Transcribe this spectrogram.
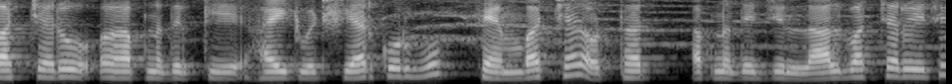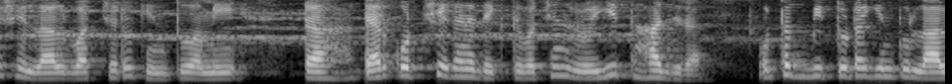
বাচ্চারও আপনাদেরকে হাইট ওয়েট শেয়ার করব। স্যাম বাচ্চার, অর্থাৎ আপনাদের যে লাল বাচ্চা রয়েছে, সেই লাল বাচ্চারও কিন্তু আমি শেয়ার করছি। এখানে দেখতে পাচ্ছেন রোহিত হাজরা। অর্থাৎ বৃত্তটা কিন্তু লাল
